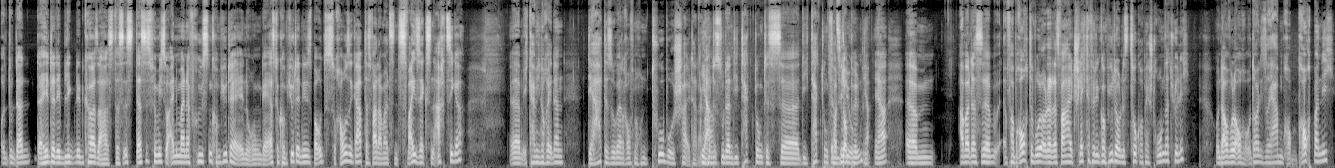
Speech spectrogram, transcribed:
und du dann dahinter den blinkenden Cursor hast. Das ist, das ist für mich so eine meiner frühesten Computererinnerungen. Der erste Computer, den es bei uns zu Hause gab, das war damals ein 286er. Ähm, ich kann mich noch erinnern, der hatte sogar drauf noch einen Turboschalter. Da Ja. konntest du dann die Taktung des, äh, die Taktung Der verdoppeln. CPU, ja. ähm, aber das äh, verbrauchte wohl, oder das war halt schlechter für den Computer und es zog auch mehr Strom natürlich. Und da wohl auch deutlich so, ja, bra- braucht man nicht.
